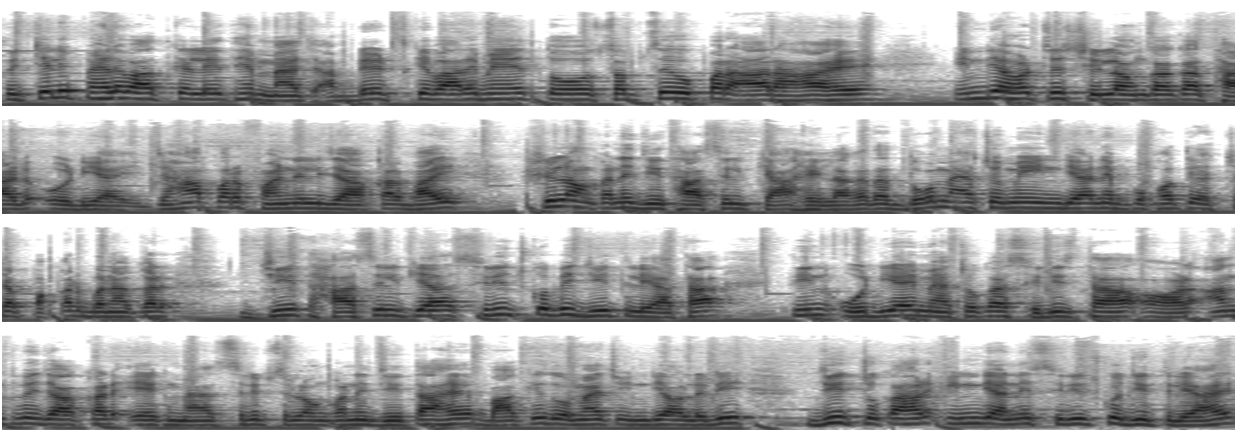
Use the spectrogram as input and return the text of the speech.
तो चलिए पहले बात कर लेते हैं मैच अपडेट्स के बारे में। तो सबसे ऊपर आ रहा है इंडिया वर्सेज श्रीलंका का थर्ड ओडीआई जहाँ पर फाइनली जाकर भाई श्रीलंका ने जीत हासिल क्या है। लगातार दो मैचों में इंडिया ने बहुत ही अच्छा पकड़ बनाकर जीत हासिल किया। सीरीज़ को भी जीत लिया था। तीन ओडीआई मैचों का सीरीज़ था और अंत में जाकर एक मैच सिर्फ़ श्रीलंका ने जीता है। बाकी दो मैच इंडिया ऑलरेडी जीत चुका है और इंडिया ने सीरीज़ को जीत लिया है।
